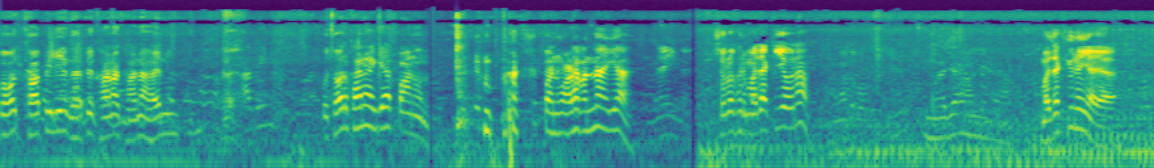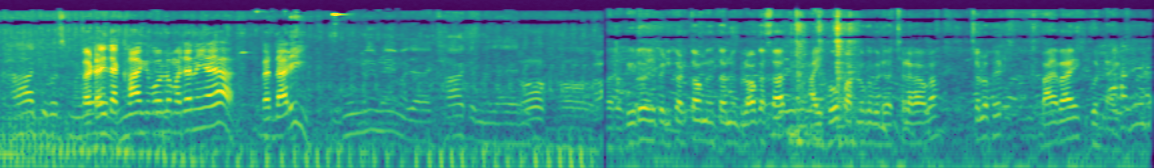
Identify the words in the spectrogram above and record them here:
बहुत खा पी लिए घर पे खाना खाना है नहीं। कुछ और खाना है क्या? पान उन पनवाड़ा बनना है क्या? नहीं, नहीं। चलो फिर मज़ा किए हो ना? मज़ा मज़ा क्यों नहीं आया? खा के बस मज़ा कटाई तक खा के बोलो मज़ा नहीं आया? गद्दारी? घूमने में मज़ा आया खा के मज़ा आया। और वीडियो यहीं पेंट करता हूँ मैं हूँ ब्लॉग के साथ। आई होप आप लोगों को वीडियो अच्छा लगा होगा। चलो फिर बाय बाय गुड नाइट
